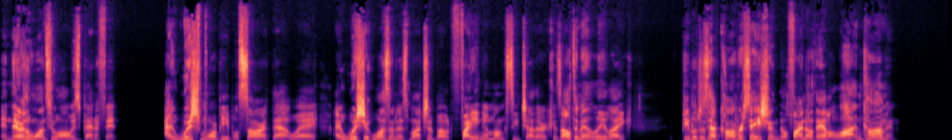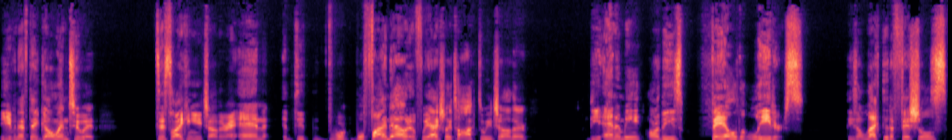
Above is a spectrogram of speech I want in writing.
And they're the ones who always benefit. I wish more people saw it that way. I wish it wasn't as much about fighting amongst each other because ultimately, like, people just have conversation. They'll find out they have a lot in common, even if they go into it disliking each other. And we'll we'll find out if we actually talk to each other. The enemy are these failed leaders, these elected officials,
